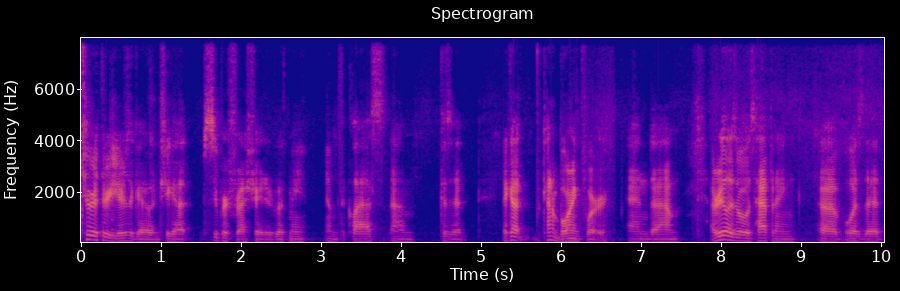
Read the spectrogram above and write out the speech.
two or three years ago, and she got super frustrated with me and the class because um, it it got kind of boring for her. And um, I realized what was happening uh, was that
